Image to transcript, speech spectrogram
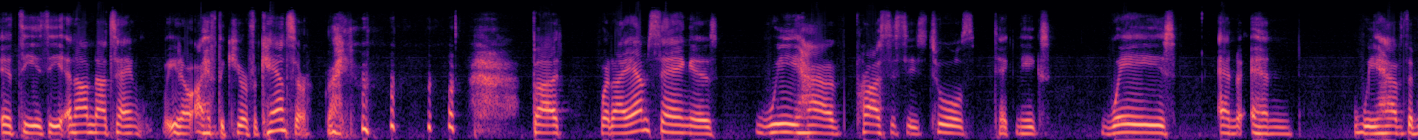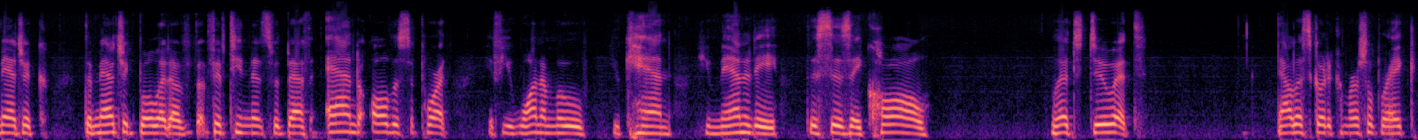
it's easy, and I'm not saying, you know, I have the cure for cancer, right? but what I am saying is we have processes, tools, techniques, ways and and we have the magic the magic bullet of 15 minutes with Beth and all the support. If you want to move, you can. Humanity, this is a call. Let's do it. Now let's go to commercial break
